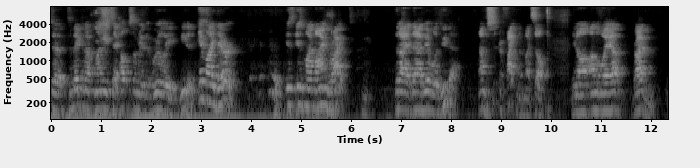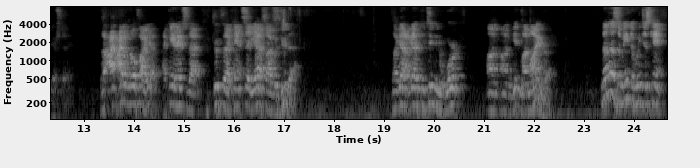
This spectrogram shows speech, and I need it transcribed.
to, to make enough money to help somebody that really needed it. Am I there? Is, is my mind right that, I, that I'd be able to do that? And I'm sitting there fighting with myself, you know, on the way up driving yesterday. I, I don't know if I am. I can't answer that truthfully. I can't say yes, I would do that. So I got I got to continue to work on, on getting my mind right. That doesn't mean that we just can't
